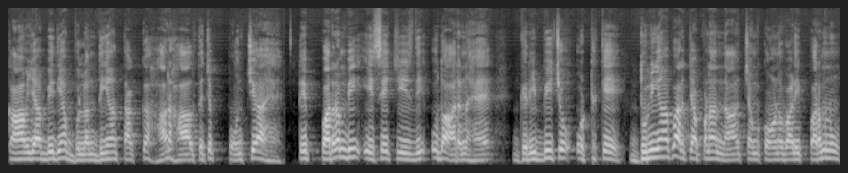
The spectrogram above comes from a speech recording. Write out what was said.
ਕਾਮਯਾਬੀ ਦੀਆਂ ਬੁਲੰਦੀਆਂ ਤੱਕ ਹਰ ਹਾਲਤ 'ਚ ਪਹੁੰਚਿਆ ਹੈ ਤੇ ਪਰਮ ਵੀ ਇਸੇ ਚੀਜ਼ ਦੀ ਉਦਾਹਰਨ ਹੈ। ਗਰੀਬੀ 'ਚੋਂ ਉੱਠ ਕੇ ਦੁਨੀਆ ਭਰ 'ਚ ਆਪਣਾ ਨਾਂ ਚਮਕਾਉਣ ਵਾਲੀ ਪਰਮ ਨੂੰ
